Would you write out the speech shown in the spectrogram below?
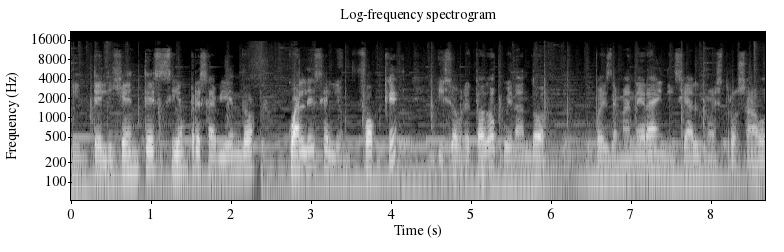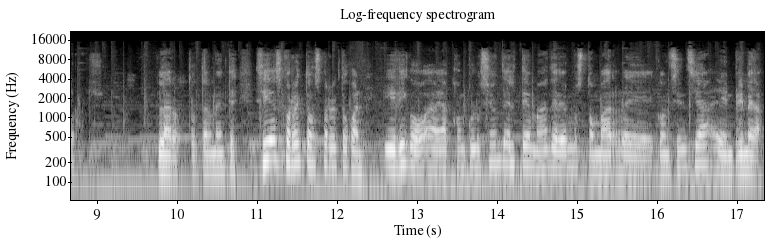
inteligente, siempre sabiendo cuál es el enfoque y sobre todo cuidando pues de manera inicial nuestros ahorros. Claro, totalmente. Sí, es correcto, es correcto, Juan. Y digo, a conclusión del tema, debemos tomar eh, conciencia en primera,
